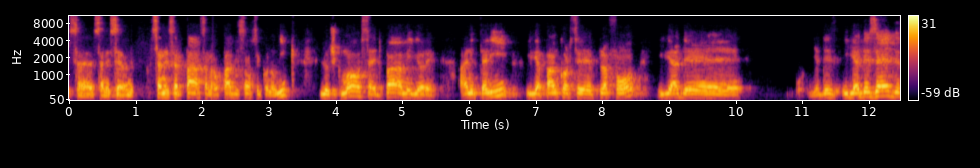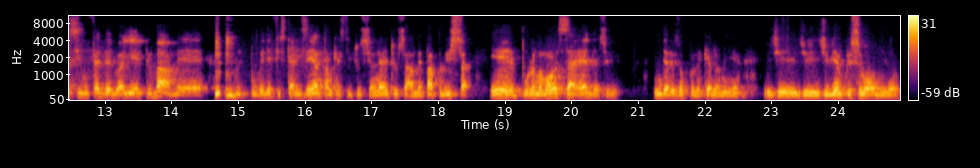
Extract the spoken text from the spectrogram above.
ça, ne sert, pas, ça n'a pas de sens économique. Logiquement, ça n'aide pas à améliorer. En Italie, il n'y a pas encore ces plafonds. Il y a des, il y a des, il y a des aides si vous faites des loyers plus bas, mais vous pouvez défiscaliser en tant qu'institutionnel et tout ça, mais pas plus. Et pour le moment, ça aide. C'est une des raisons pour lesquelles on y, je, je viens plus souvent, disons.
